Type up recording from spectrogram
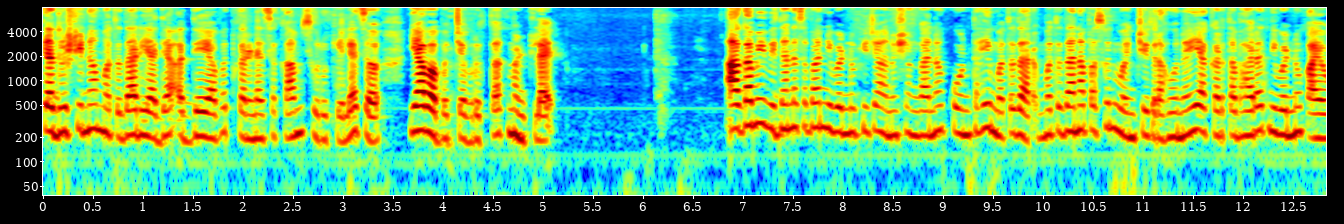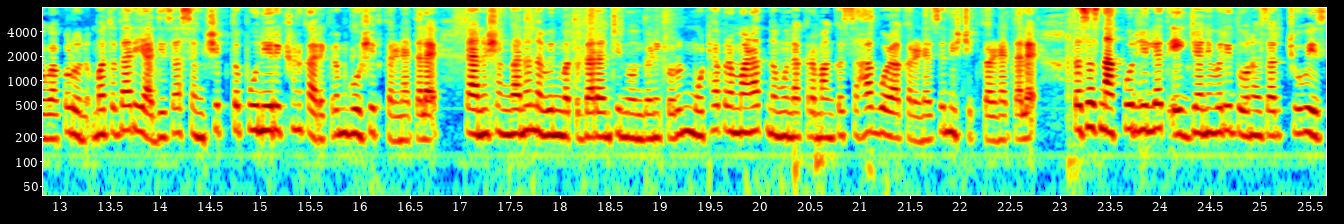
त्यादृष्टीनं मतदार याद्या अद्ययावत करण्याचं काम सुरू केल्याचं याबाबतच्या वृत्तात म्हटलंय. आगामी विधानसभा निवडणुकीच्या अनुषंगानं कोणताही मतदार मतदानापासून वंचित राहू नये याकरता भारत निवडणूक आयोगाकडून मतदार यादीचा संक्षिप्त पुनरीक्षण कार्यक्रम घोषित करण्यात आलाय. त्या अनुषंगानं नवीन मतदारांची नोंदणी करून मोठ्या प्रमाणात नमुना क्रमांक सहा गोळा करण्याचं निश्चित करण्यात आलंय. तसंच नागपूर जिल्ह्यात एक जानेवारी दोन हजार चोवीस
